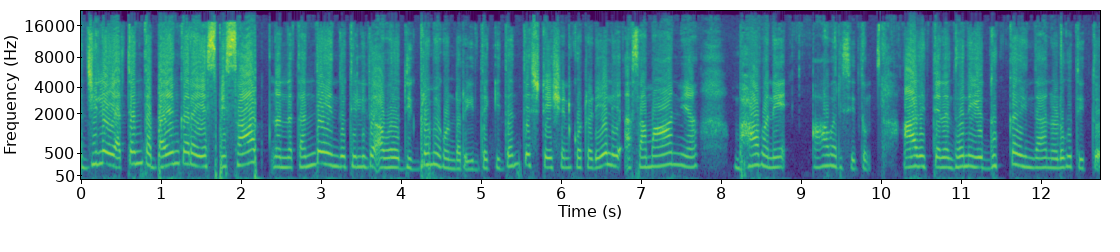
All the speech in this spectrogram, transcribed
ಜಿಲ್ಲೆಯ ಅತ್ಯಂತ ಭಯಂಕರ ಎಸ್ಪಿ ಸಾಬ್ ನನ್ನ ತಂದೆ ಎಂದು ತಿಳಿದು ಅವರು ದಿಗ್ಭ್ರಮೆಗೊಂಡರು. ಇದ್ದಕ್ಕಿದ್ದಂತೆ ಸ್ಟೇಷನ್ ಕೊಠಡಿಯಲ್ಲಿ ಅಸಾಮಾನ್ಯ ಭಾವನೆ ಆವರಿಸಿತು. ಆದಿತ್ಯನ ಧ್ವನಿಯು ದುಃಖದಿಂದ ನಡುಗುತ್ತಿತ್ತು.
